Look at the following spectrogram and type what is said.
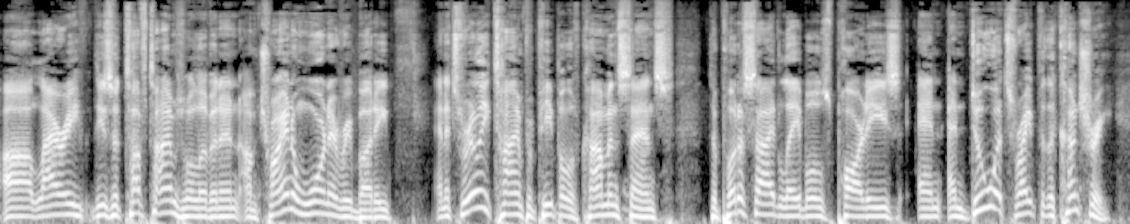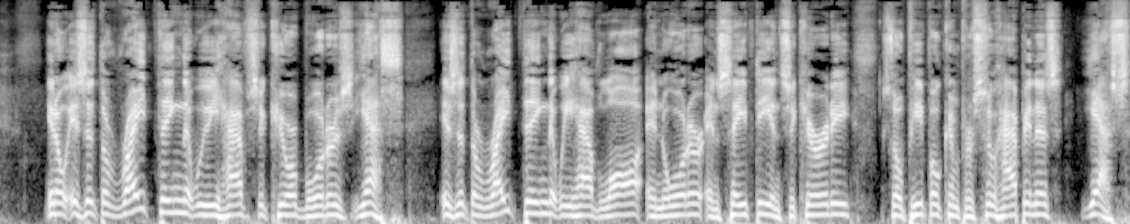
Uh, Larry, these are tough times we're living in. I'm trying to warn everybody, and it's really time for people of common sense to put aside labels, parties, and and do what's right for the country. You know, is it the right thing that we have secure borders? Yes. Is it the right thing that we have law and order and safety and security so people can pursue happiness? Yes.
